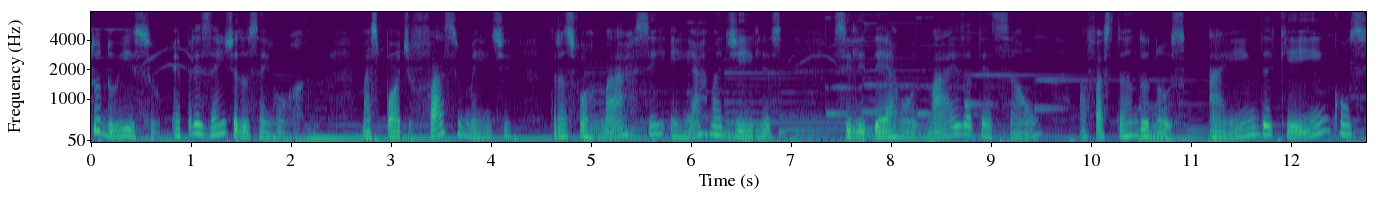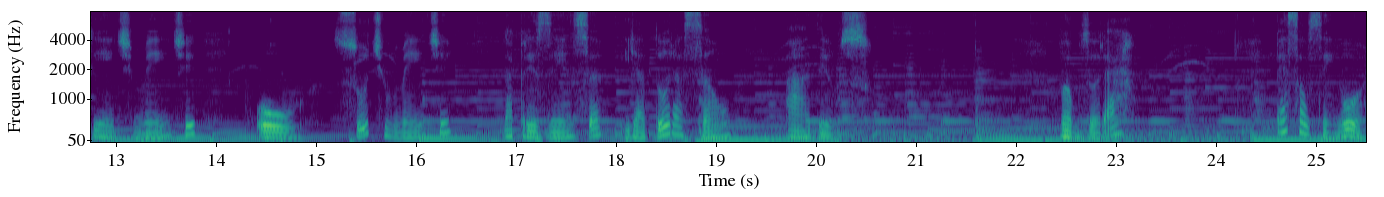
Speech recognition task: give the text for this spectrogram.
Tudo isso é presente do Senhor, mas pode facilmente transformar-se em armadilhas se lhe dermos mais atenção, afastando-nos, ainda que inconscientemente ou sutilmente, da presença e adoração a Deus. Vamos orar? Peça ao Senhor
